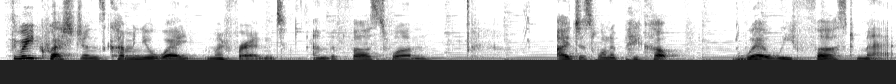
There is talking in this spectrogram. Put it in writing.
three questions coming your way, my friend. And the first one, I just want to pick up where we first met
